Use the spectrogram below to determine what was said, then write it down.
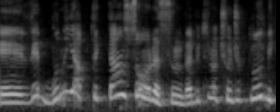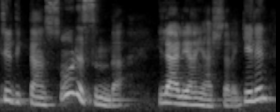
Ee, ve bunu yaptıktan sonrasında bütün o çocukluğu bitirdikten sonrasında ilerleyen yaşlara gelin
